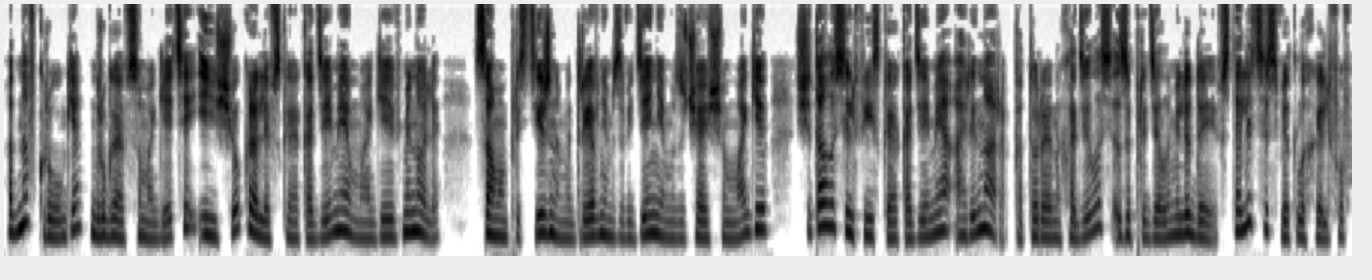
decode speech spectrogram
Одна в Круге, другая в Самогете и еще Королевская академия магии в Миноле — Самым престижным и древним заведением, изучающим магию, считалась эльфийская академия Аринара, которая находилась за пределами Людеи, в столице светлых эльфов,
